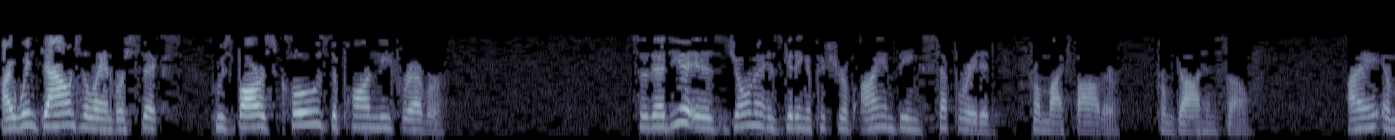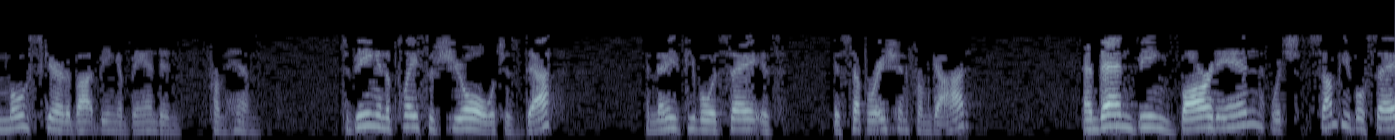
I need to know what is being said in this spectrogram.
I went down to the land, verse 6, whose bars closed upon me forever. So the idea is Jonah is getting a picture of I am being separated from my Father, from God Himself. I am most scared about being abandoned from Him. To being in the place of Sheol, which is death, and many people would say is, is separation from God. And then being barred in, which some people say,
